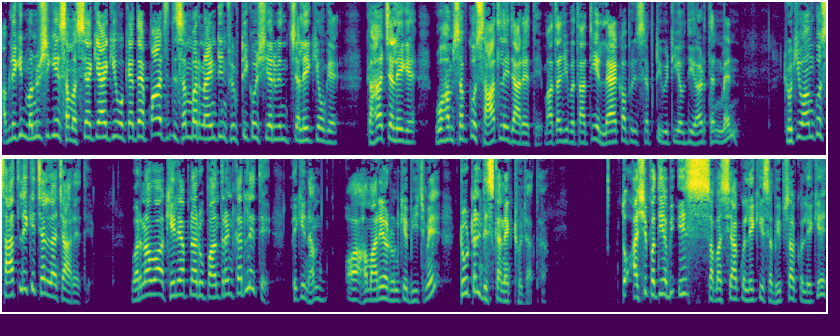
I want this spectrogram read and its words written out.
अब लेकिन मनुष्य की समस्या क्या है कि वो कहता है, पाँच दिसंबर 1950 को शेयरविंद चले क्यों गए? कहाँ चले गए? वो हम सबको साथ ले जा रहे थे। माता जी बताती है lack of receptivity of the earth and man क्योंकि वो हमको साथ लेके चलना चाह रहे थे। वरना वो अकेले अपना रूपांतरण कर लेते, लेकिन हम हमारे और उनके बीच में टोटल डिस्कनेक्ट हो जाता। तो अशुपति अभी इस समस्या को लेकर इस अभिप्सा को लेकर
